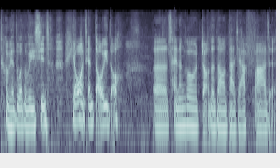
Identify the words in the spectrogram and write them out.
特别多的微信，要往前倒一倒，呃，才能够找得到大家发的。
